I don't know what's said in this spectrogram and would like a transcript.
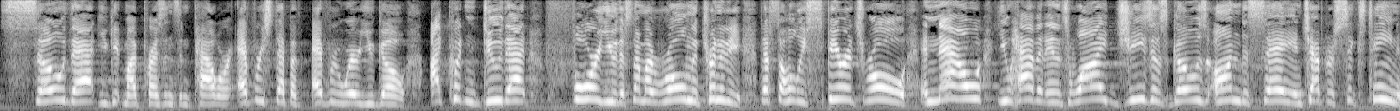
so that you get my presence and power every step of everywhere you go. I couldn't do that for you. That's not my role in the Trinity. That's the Holy Spirit's role. And now you have it. And it's why Jesus goes on to say in chapter 16,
